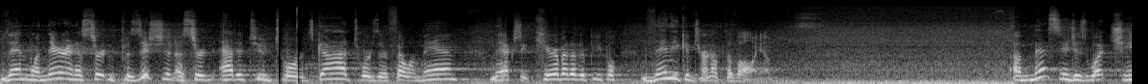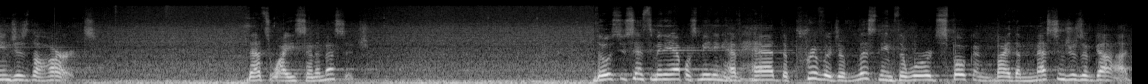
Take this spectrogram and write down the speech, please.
then when they're in a certain position, a certain attitude towards God, towards their fellow man, and they actually care about other people, then he can turn up the volume. A message is what changes the heart. That's why he sent a message. Those who sense the Minneapolis meeting have had the privilege of listening to the words spoken by the messengers of God,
